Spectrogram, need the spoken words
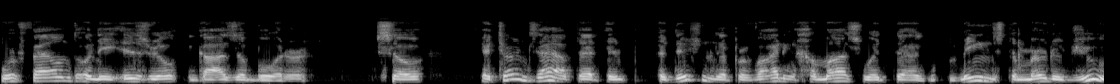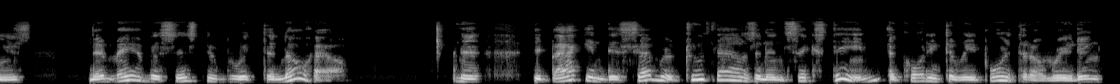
were found on the Israel Gaza border. So it turns out that in addition to providing Hamas with uh, means to murder Jews, they may have assisted with the know how. Back in December 2016, according to report that I'm reading,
